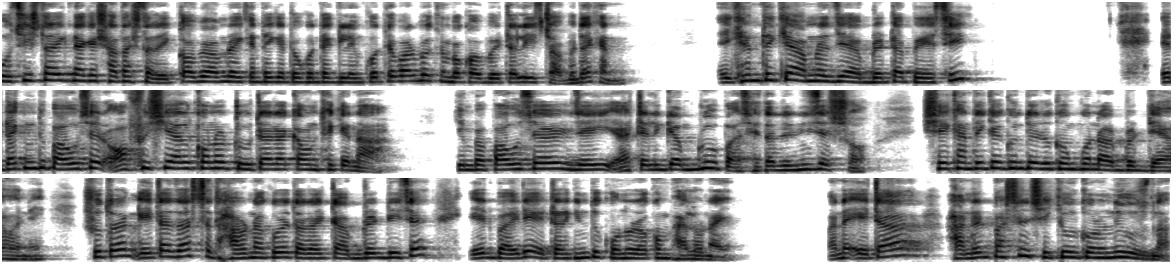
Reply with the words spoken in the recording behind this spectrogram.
২৫ তারিখ নাকি ২৭ তারিখ কবে আমরা এখান থেকে টোকেনটা ক্লেম করতে পারব কিংবা কবে এটা লিস্ট হবে? দেখেন এইখান থেকে আমরা যে আপডেটটা পেয়েছি এটা কিন্তু পাউসের অফিসিয়াল কোনো টুইটার অ্যাকাউন্ট থেকে না। কিংবা পাউসের যেই টেলিগ্রাম গ্রুপ আছে তাদের নিজস্ব, সেখান থেকে কিন্তু এরকম কোনো আপডেট দেওয়া হয়নি। সুতরাং এটা জাস্ট ধারণা করে তারা একটা আপডেট দিয়েছে। এর বাইরে এটার কিন্তু কোনো রকম ভ্যালু নাই। মানে এটা 100% সিকিউর কোনো নিউজ না।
